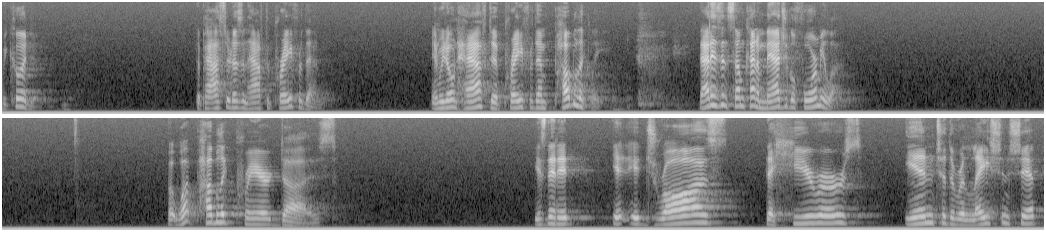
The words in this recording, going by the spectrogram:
We could. The pastor doesn't have to pray for them. And we don't have to pray for them publicly. That isn't some kind of magical formula. But what public prayer does is that it, it, it draws the hearers into the relationship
